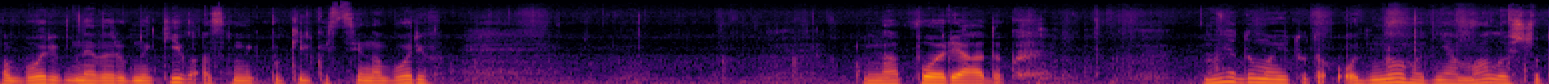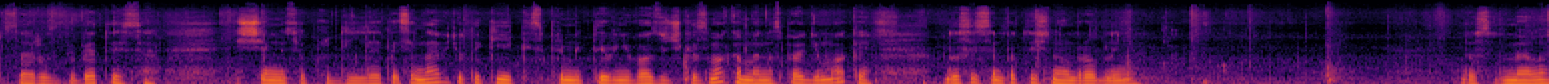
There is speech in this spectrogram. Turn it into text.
наборів, не виробників, а саме по кількості наборів на порядок. Ну, я думаю, тут одного дня мало, щоб це роздивитися з чимось оприділитися. Навіть отакі якісь примітивні вазочки з маками, насправді маки досить симпатично оброблені. Досить мило.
